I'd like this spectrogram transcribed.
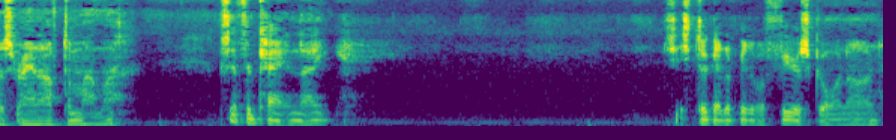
Else ran off to Mama, except for Kyanite. She's still got a bit of a fierce going on.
